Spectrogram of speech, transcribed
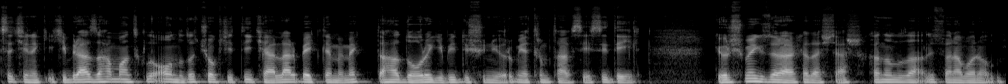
seçenek 2 biraz daha mantıklı. Onda da çok ciddi karlar beklememek daha doğru gibi düşünüyorum. Yatırım tavsiyesi değil. Görüşmek üzere arkadaşlar. Kanala lütfen abone olun.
